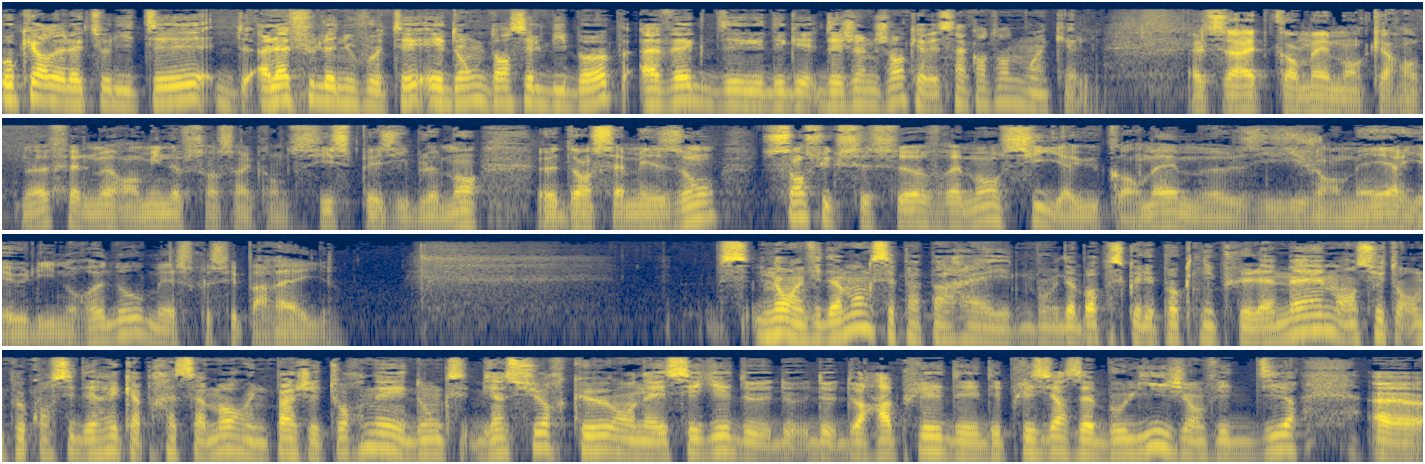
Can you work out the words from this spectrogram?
au cœur de l'actualité, à l'affût de la nouveauté, et donc danser le bebop avec des, jeunes gens qui avaient 50 ans de moins qu'elle. Elle s'arrête quand même en 49, elle meurt en 1956 paisiblement euh, dans sa maison, sans successeur vraiment. Si, il y a eu quand même euh, Zizi Jeanmer, il y a eu Lynn Renault, mais est-ce que c'est pareil? Non, évidemment que c'est pas pareil. Bon, d'abord parce que l'époque n'est plus la même. Ensuite, on peut considérer qu'après sa mort, une page est tournée. Donc, bien sûr qu'on a essayé de, de, de rappeler des, des, plaisirs abolis, j'ai envie de dire, euh,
